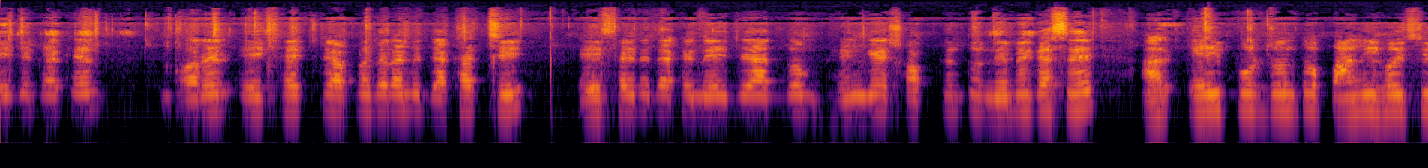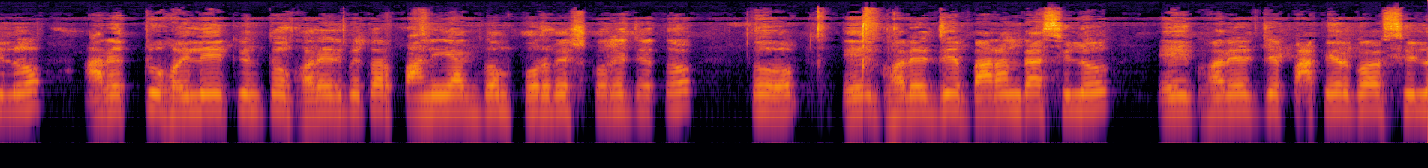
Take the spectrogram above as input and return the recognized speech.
এই যে দেখেন, ঘরের এই সাইডটা আপনাদের আমি দেখাচ্ছি। এই সাইডে দেখেন, এই যে একদম ভেঙ্গে সব কিন্তু নেমে গেছে। আর এই পর্যন্ত পানি হয়েছিল। আর একটু হইলেই কিন্তু ঘরের ভিতর পানি একদম প্রবেশ করে যেত। তো এই ঘরের যে বারান্দা ছিল, এই ঘরের যে পাকের ঘর ছিল,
